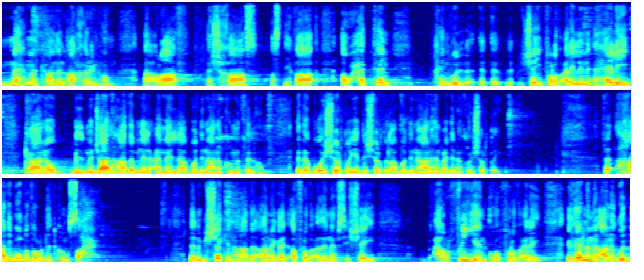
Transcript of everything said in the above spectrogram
مهما كانوا الآخرين هم أعراف أشخاص أصدقاء أو حتى خلينا نقول شيء فرض علي لأن أهلي كانوا بالمجال هذا من العمل لابد إن أنا أكون مثلهم. إذا أبوي شرطي ويدي شرطي لابد إن أنا هم بعدين أكون شرطي. فهذه مو بالضرورة إنها تكون صح. لأن بالشكل هذا أنا قاعد أفرض على نفسي شيء حرفيا هو فرض علي. غير لما أنا أقول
